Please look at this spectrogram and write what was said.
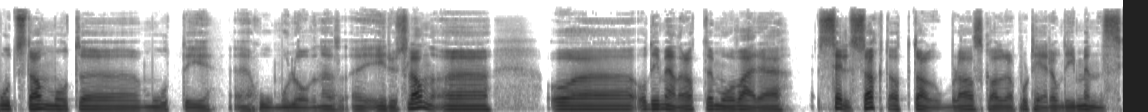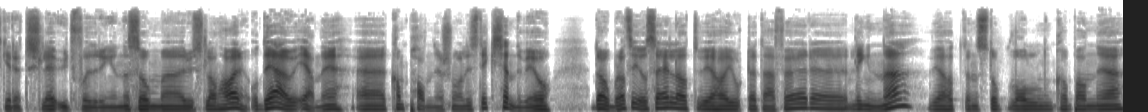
motstand mot, mot de homolovene i Russland. Og, og de mener at det må være selvsagt at Dagbladet skal rapportere om de menneskerettslige utfordringene som eh, Russland har, og det er jo enig. Eh, kampanjejournalistikk kjenner vi jo. Dagbladet sier jo selv at vi har gjort dette her før, eh, lignende. Vi har hatt en Stopp volden-kampanje.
